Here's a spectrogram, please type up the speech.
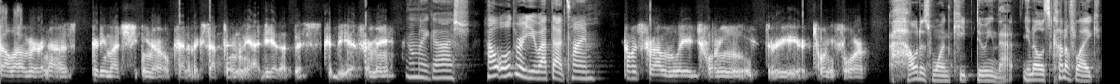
fell over, and I was pretty much, you know, kind of accepting the idea that this could be it for me. Oh my gosh. How old were you at that time? I was probably 23 or 24. How does one keep doing that? You know, it's kind of like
